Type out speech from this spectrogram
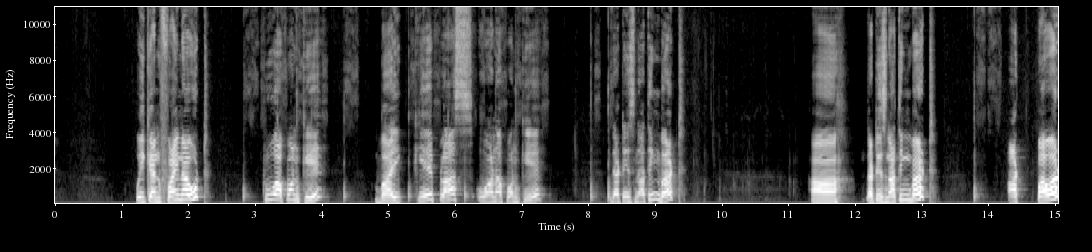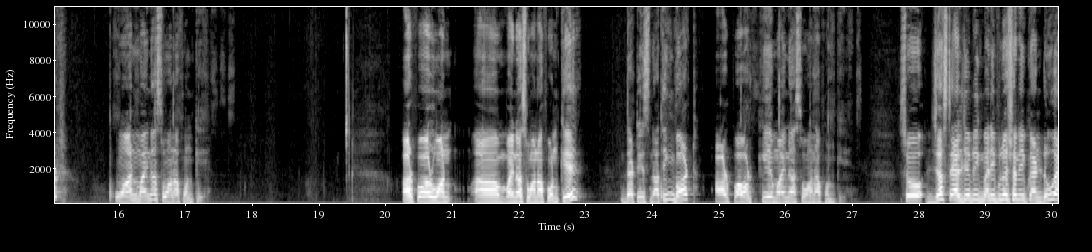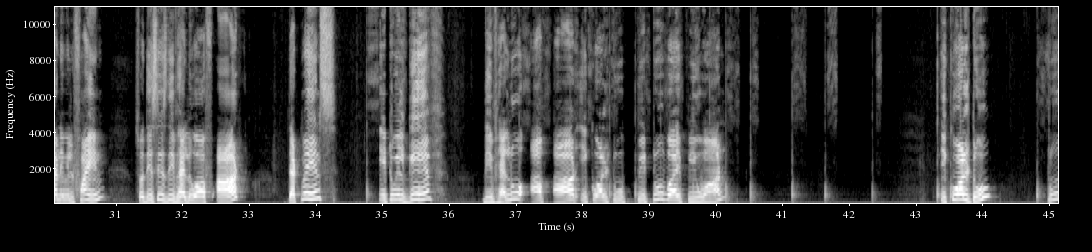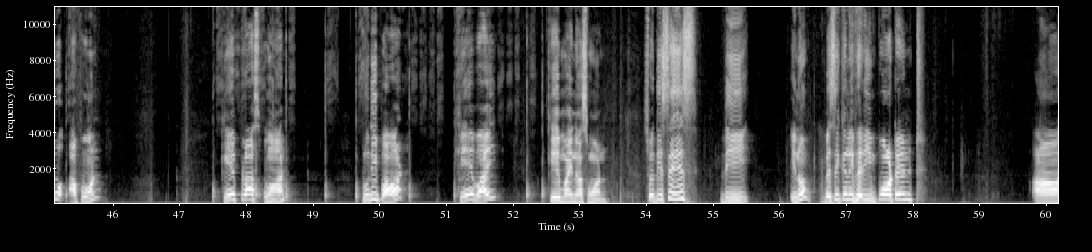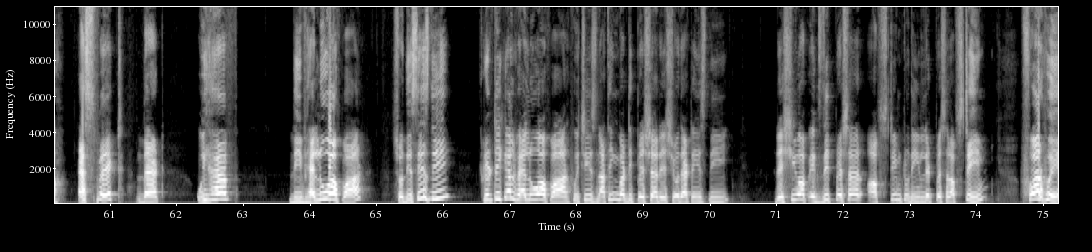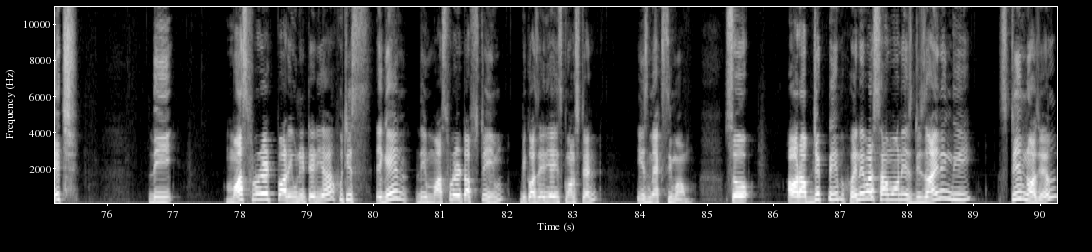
we can find out 2 upon k by k plus 1 upon k that is nothing but uh, that is nothing but r power 1 minus 1 upon k r power 1 uh, minus 1 upon k that is nothing but r power k minus 1 upon k. So, just algebraic manipulation you can do and you will find. So, this is the value of r that means it will give the value of r equal to p 2 by p 1 equal to 2 upon k plus 1 to the power k by k minus 1. So, this is the you know basically very important uh, aspect that we have the value of r. So, this is the critical value of r which is nothing but the pressure ratio that is the ratio of exit pressure of steam to the inlet pressure of steam for which the mass flow rate per unit area which is again the mass flow rate of steam because area is constant is maximum. So, our objective whenever someone is designing the steam nozzle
